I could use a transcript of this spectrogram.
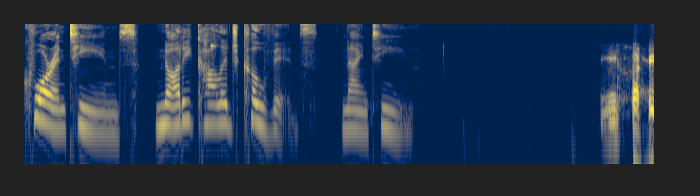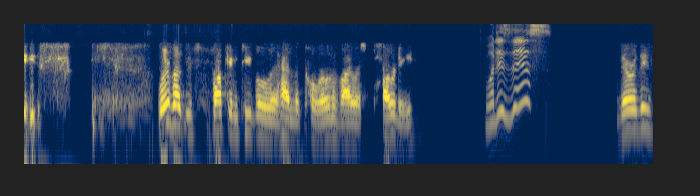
Quarantines, naughty college COVIDs, 19. Nice. What about these fucking people that had the coronavirus party? What is this? There were these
